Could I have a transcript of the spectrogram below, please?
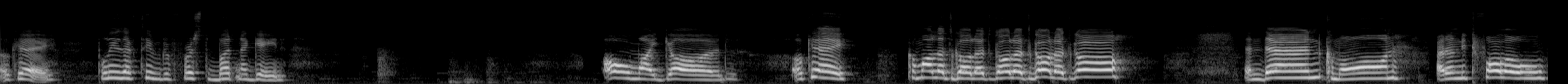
Okay. Please activate the first button again. Oh my god. Okay. Come on, let's go, let's go, let's go, let's go. And then, come on. I don't need to follow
